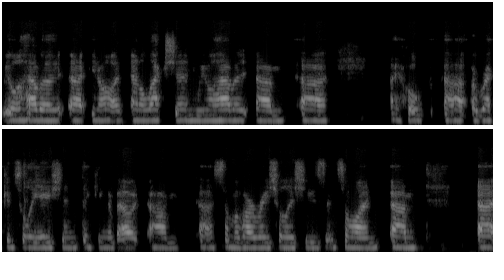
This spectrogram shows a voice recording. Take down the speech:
we will have a, a you know an election. We will have a um, uh, I hope, uh, a reconciliation, thinking about um, uh, some of our racial issues and so on. Uh,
